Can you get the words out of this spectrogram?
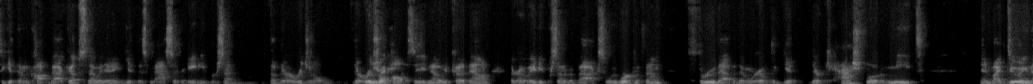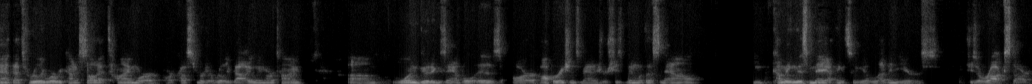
to get them caught back up so that way they didn't get this massive 80% of their original their original right. policy. Now that we cut it down, they're going to 80% of it back. So we worked with them through that, but then we were able to get their cash flow to meet. And by doing that, that's really where we kind of saw that time where our customers are really valuing our time. Um, one good example is our operations manager. She's been with us now, coming this May. I think it's going to be 11 years. She's a rock star.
